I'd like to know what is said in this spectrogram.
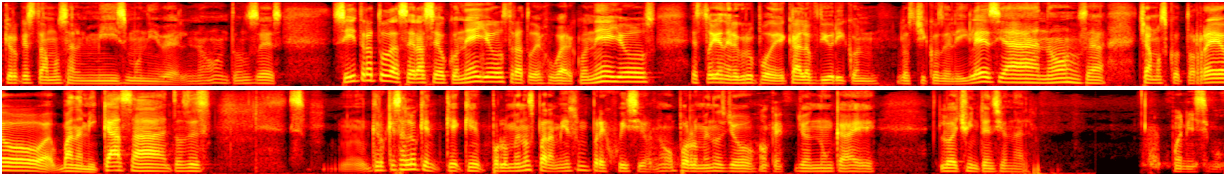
creo que estamos al mismo nivel, ¿no? Entonces, sí, trato de hacer aseo con ellos, trato de jugar con ellos. Estoy en el grupo de Call of Duty con los chicos de la iglesia, ¿no? O sea, echamos cotorreo, van a mi casa, entonces creo que es algo que, por lo menos para mí es un prejuicio, ¿no? Por lo menos yo, yo nunca he, lo he hecho intencional. Buenísimo.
